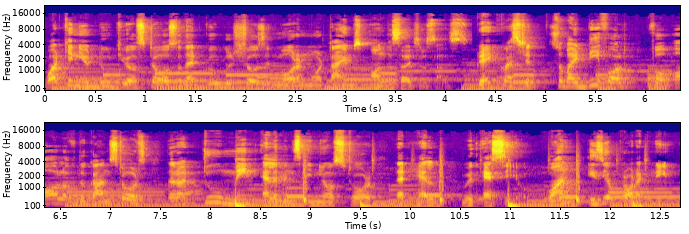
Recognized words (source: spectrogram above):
what can you do to your store so that Google shows it more and more times on the search results? Great question. So by default, for all of Dukaan stores, there are two main elements in your store that help with SEO. One is your product name.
